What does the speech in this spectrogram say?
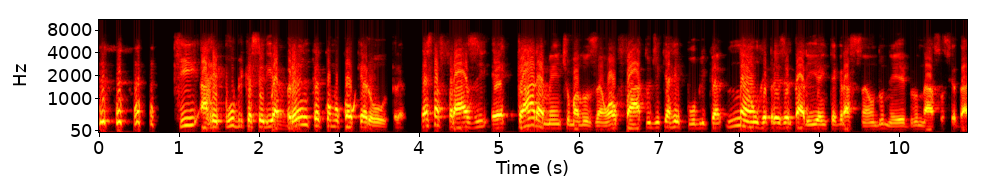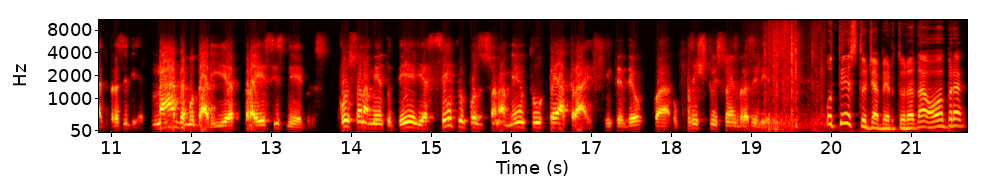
que a república seria branca como qualquer outra. Esta frase é claramente uma alusão ao fato de que a república não representaria a integração do negro na sociedade brasileira. Nada mudaria para esses negros. O posicionamento dele é sempre um posicionamento pé atrás, entendeu? Com as instituições brasileiras. O texto de abertura da obra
